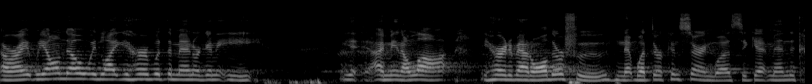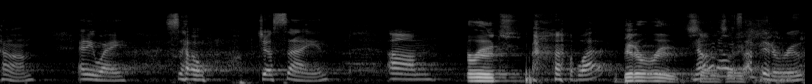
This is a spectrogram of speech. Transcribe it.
all right we all know we like you heard what the men are going to eat I mean, a lot. You heard about all their food and what their concern was to get men to come. Anyway, so just saying. Um, Roots. what? Bitter roots. No, no, it's like. not bitter root.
